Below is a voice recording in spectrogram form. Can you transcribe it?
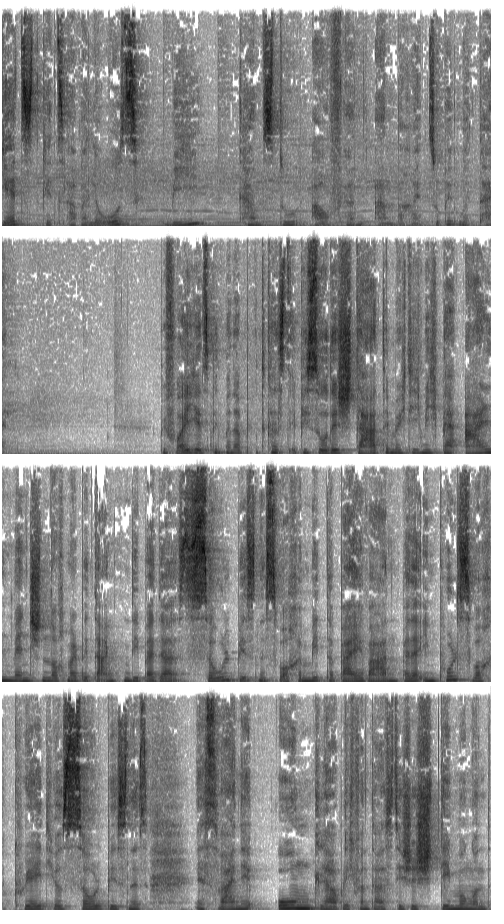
Jetzt geht's aber los. Wie kannst du aufhören, andere zu beurteilen. Bevor ich jetzt mit meiner Podcast-Episode starte, möchte ich mich bei allen Menschen nochmal bedanken, die bei der Soul Business Woche mit dabei waren, bei der Impulswoche Create Your Soul Business. Es war eine unglaublich fantastische Stimmung und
